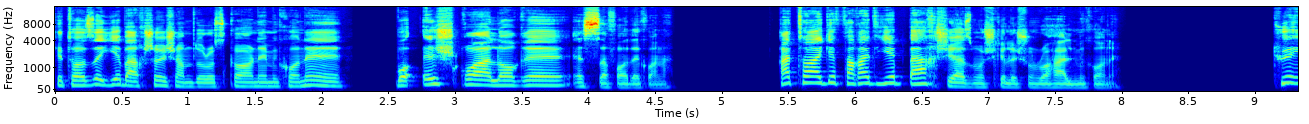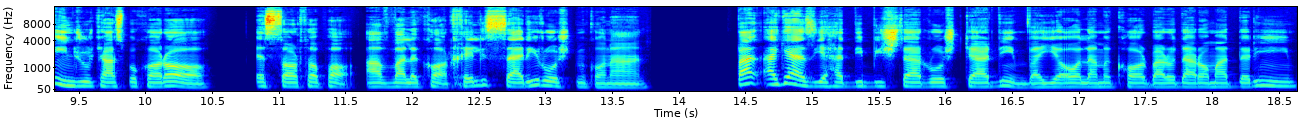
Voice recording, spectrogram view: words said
که تازه یه بخشایش هم درست کار نمی‌کنه با عشق و علاقه استفاده کنن. حتی اگه فقط یه بخشی از مشکلشون رو حل می‌کنه. توی اینجور کسب و کارا استارتاپ ها اول کار خیلی سریع رشد می‌کنن. بعد اگه از یه حدی بیشتر رشد کردیم و یه عالم کاربر و درآمد داریم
